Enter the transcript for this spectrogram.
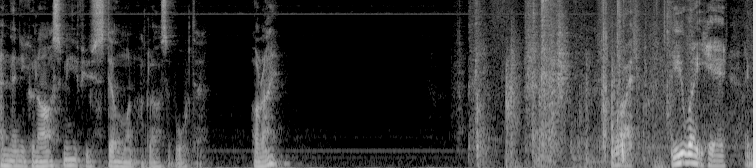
And then you can ask me if you still want a glass of water. All right? Right, you wait here and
